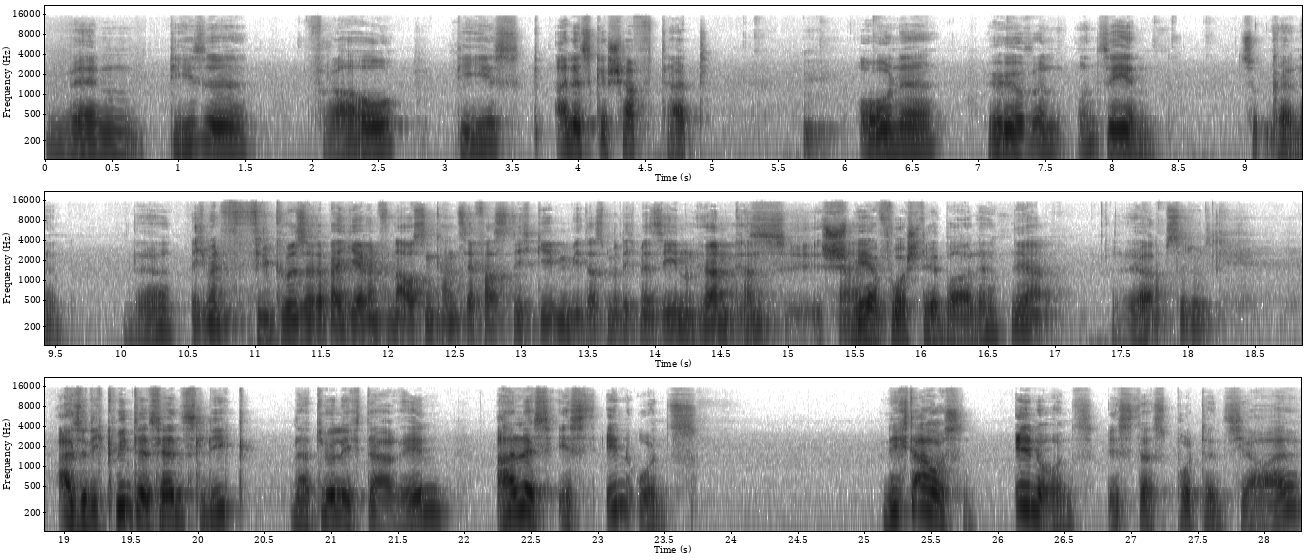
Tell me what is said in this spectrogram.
wenn diese Frau dies alles geschafft hat, ohne hören und sehen zu können. Ja? Ich meine, viel größere Barrieren von außen kann es ja fast nicht geben, wie dass man nicht mehr sehen und hören kann. Das ist schwer ähm, vorstellbar, ne? Ja, ja, absolut. Also die Quintessenz liegt natürlich darin, alles ist in uns. Nicht außen. In uns ist das Potenzial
